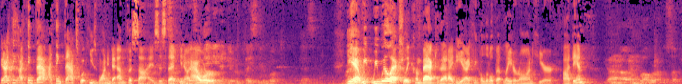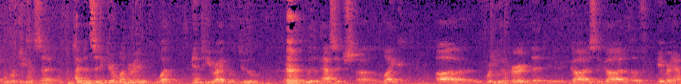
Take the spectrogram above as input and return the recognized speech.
Yeah, I think I think that I think that's what he's wanting to emphasize is that you know our maybe in a different place in the book. That's, yeah we, we will actually come back to that idea I think a little bit later on here. Uh, Dan, Yeah, uh, while we're on the subject of what Jesus said, I've been sitting here wondering what N.T. Wright would do with a passage uh, like, uh, "For you have heard that God is the God of Abraham,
